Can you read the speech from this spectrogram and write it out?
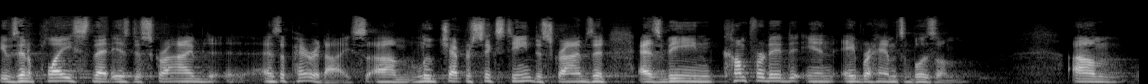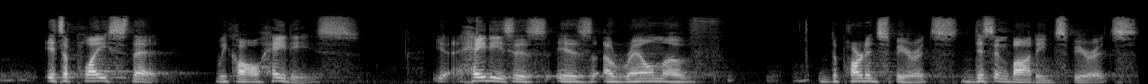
He was in a place that is described as a paradise. Um, Luke chapter 16 describes it as being comforted in Abraham's bosom. Um, it's a place that we call Hades. Hades is, is a realm of departed spirits, disembodied spirits.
